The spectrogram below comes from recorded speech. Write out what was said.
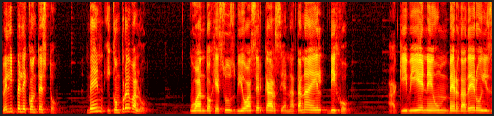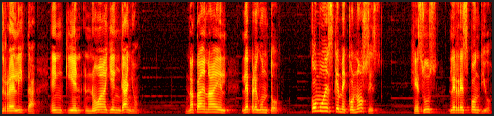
Felipe le contestó, ven y compruébalo. Cuando Jesús vio acercarse a Natanael, dijo, Aquí viene un verdadero israelita en quien no hay engaño. Natanael le preguntó, ¿Cómo es que me conoces? Jesús le respondió,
